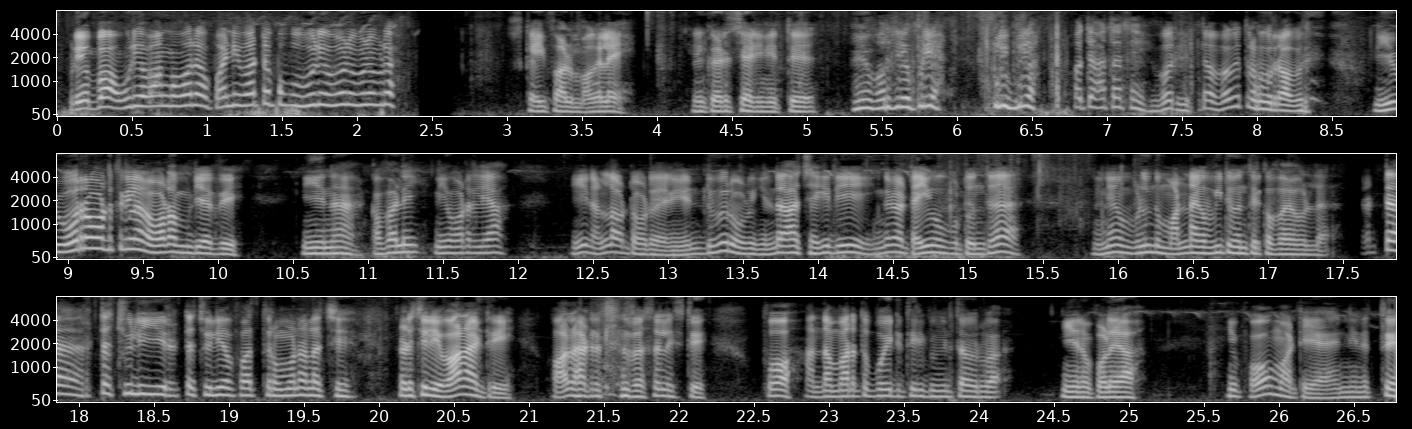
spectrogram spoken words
அப்படியேப்பா உடைய வாங்க வர பண்ணி வரட்டப்பா உடைய ஓடி ஓடி விட ஸ்கைஃபால் மகளே எனக்கு அடிச்சாடி நேற்று ஏ வருது எப்படியா? இப்படி இப்படியா அத்தே அத்தே இவர் எத்தனை வேகத்தில் ஓடுறா அவர் நீ ஓடுற ஓட்டத்துக்குலாம் ஓட முடியாது. நீ என்ன கபாலி நீ ஓடலையா? நீ நல்லா ஓட்ட ஓட ரெண்டு பேரும் ஓடுங்க என்னடா சகிதி? எங்கடா டைவை போட்டு வந்த? என்ன விழுந்து மண்ணை வீட்டு வந்திருக்க பயவில் ரெட்டை ரெட்டை சுழி ரெட்டை சுழியாக பார்த்து ரொம்ப நாள் ஆச்சு ரெட்டை சுழி வாலாட்ரி. வாலாட்டுறது ஸ்பெஷலிஸ்ட்டு போ அந்த மரத்தை போயிட்டு திருப்பி இங்கிட்டு தான் வருவேன் நீ என்ன போலையா? நீ போக மாட்டியா? நீ நெத்து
